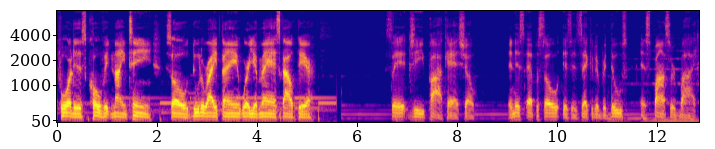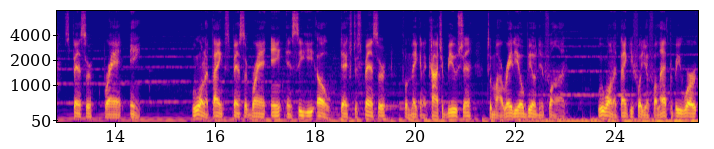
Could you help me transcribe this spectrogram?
for this COVID 19. So do the right thing, wear your mask out there. Ced G Podcast Show. And this episode is executive produced and sponsored by Spencer Brand Inc. We want to thank Spencer Brand Inc. and CEO Dexter Spencer for making a contribution to my radio building fund. We want to thank you for your philanthropy work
